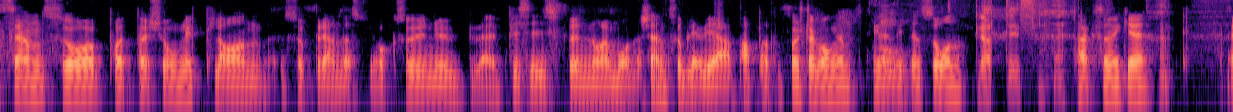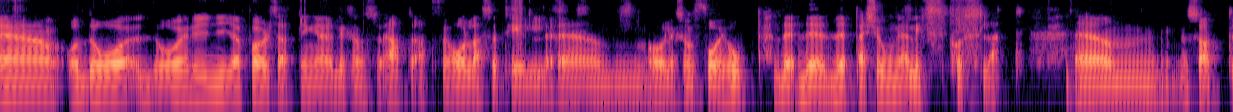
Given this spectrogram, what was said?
sen så på ett personligt plan så förändras det också nu precis för några månader sedan så blev jag pappa för första gången till en oh, liten son. Grattis! Tack så mycket! Uh, och då, då är det nya förutsättningar liksom att, att förhålla sig till um, och liksom få ihop det, det, det personliga livspusslet. Så att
